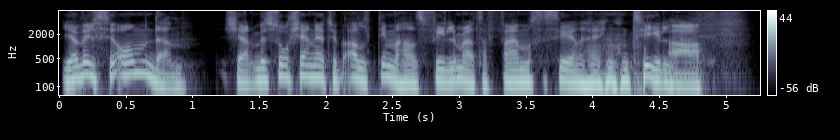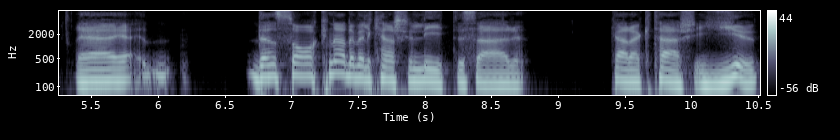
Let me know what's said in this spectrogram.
Jag vill se om den. Känn- Men så känner jag typ alltid med hans filmer, att fan, jag måste se den här en gång till. ja. Eh, Den saknade väl kanske lite så här karaktärsdjup,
